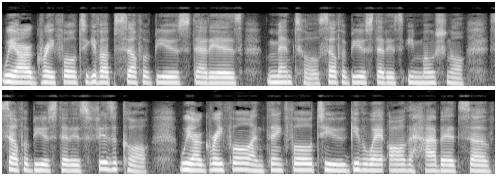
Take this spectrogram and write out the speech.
We are grateful to give up self abuse that is mental, self abuse that is emotional, self abuse that is physical. We are grateful and thankful to give away all the habits of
